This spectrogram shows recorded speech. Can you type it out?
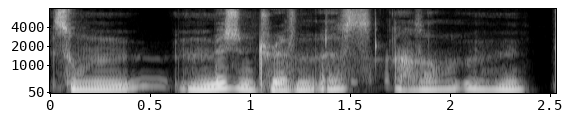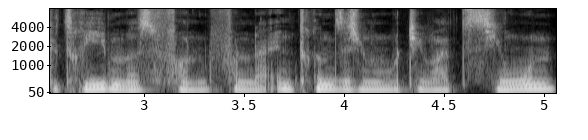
so mission-driven ist, also getrieben ist von, von der intrinsischen Motivation,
